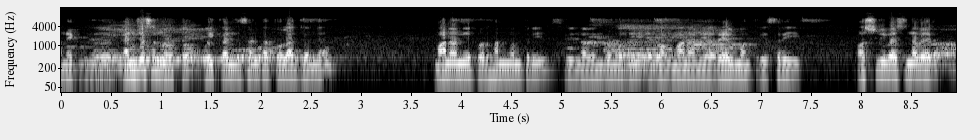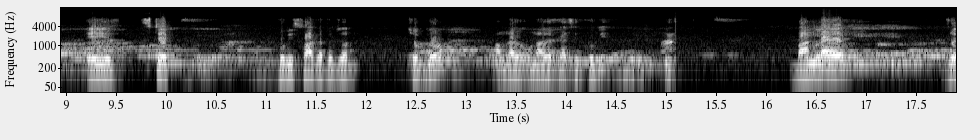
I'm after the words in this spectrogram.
অনেক কনজেশন হতো। ওই কনজেশনটা তোলার জন্য মাননীয় প্রধানমন্ত্রী শ্রী নরেন্দ্র মোদী এবং মাননীয় রেলমন্ত্রী শ্রী অশ্বিনী বৈষ্ণবের এই স্টেপ খুবই স্বাগত যোগ্য আমরা ওনাদের কাছে খুবই বাংলায় যে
